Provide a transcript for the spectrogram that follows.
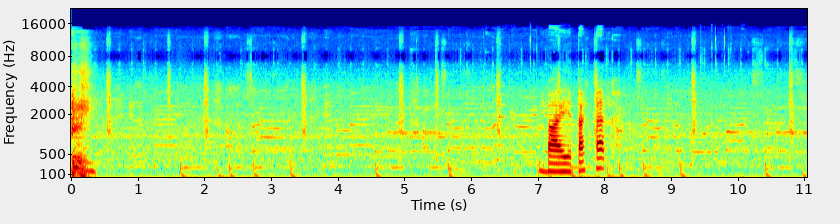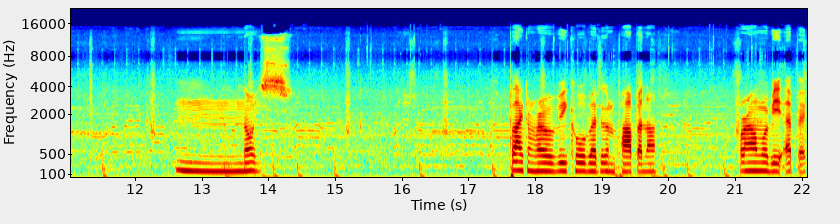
Buy a backpack. Mm, nice. Black and red would be cool, but it doesn't pop enough. Brown would be epic.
